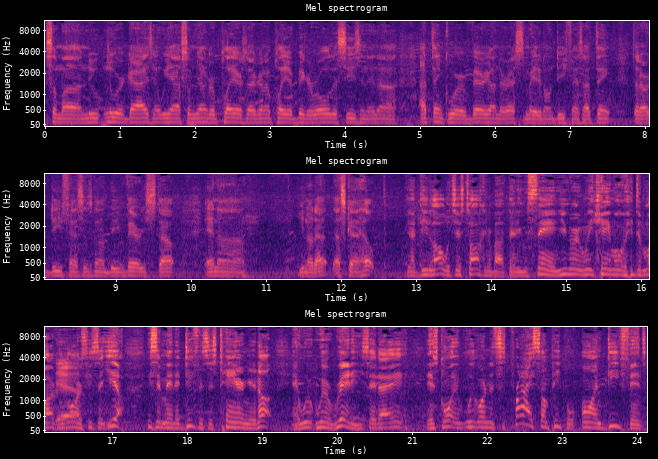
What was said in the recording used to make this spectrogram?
some uh, new newer guys, and we have some younger players that are going to play a bigger role this season. And uh, I think we're very underestimated on defense. I think that our defense is going to be very stout, and uh, you know that that's going to help. Yeah, D. Law was just talking about that. He was saying, you heard when we came over to Marcus Yeah. Lawrence, he said, yeah. He said, man, the defense is tearing it up, and we're, we're ready. He said, hey, it's going, we're going to surprise some people on defense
